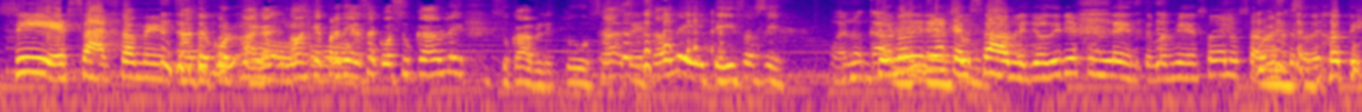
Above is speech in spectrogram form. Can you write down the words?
Sí, exactamente. O sea, te col- Como- haga- no, es que prácticamente sacó su cable, su cable, tu, sa- tu sable y te hizo así. Bueno, Yo cabrón. no diría que el sable, yo diría que un lente, más bien eso de los sables Bueno, te lo sí. dejo a ti.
